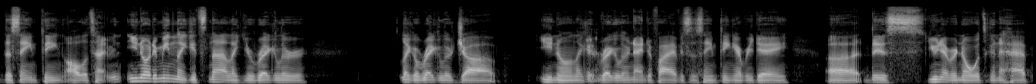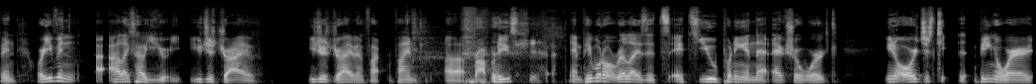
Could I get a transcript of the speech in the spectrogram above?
the same thing all the time. You know what I mean? Like it's not like your regular like a regular job. You know, like a regular nine to five is the same thing every day. Uh, this you never know what's gonna happen, or even I- I like how you you just drive, you just drive and fi- find uh, properties, Yeah. and people don't realize it's it's you putting in that extra work, you know, or just being aware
